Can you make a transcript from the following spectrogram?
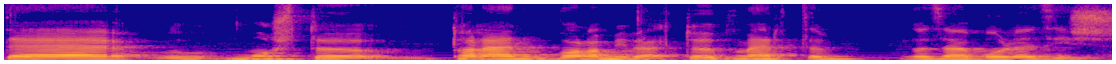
de most talán valamivel több, mert igazából ez is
